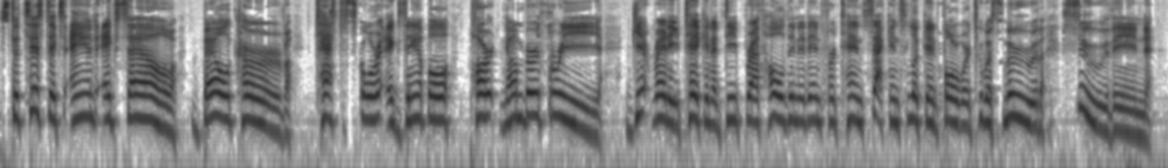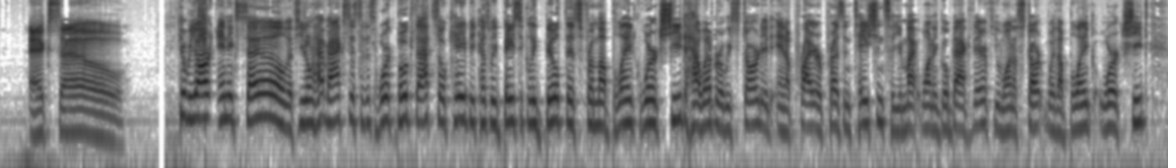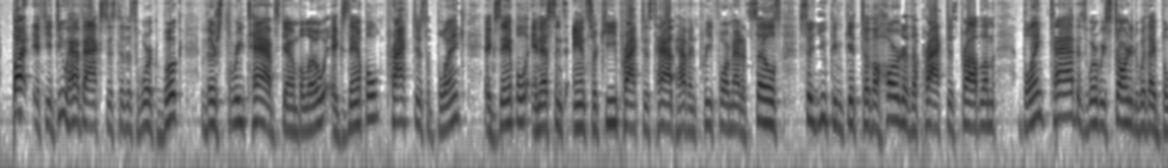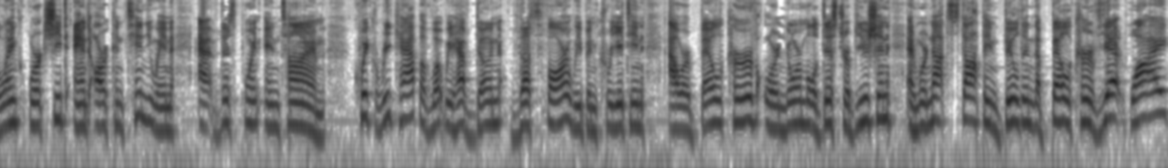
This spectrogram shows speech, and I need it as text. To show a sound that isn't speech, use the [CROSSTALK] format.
Statistics and Excel, bell curve, test score example, part number three. Get ready, taking a deep breath, holding it in for 10 seconds, looking forward to a smooth, soothing Excel. Here we are in Excel. If you don't have access to this workbook, that's okay because we basically built this from a blank worksheet. However, we started in a prior presentation, so you might want to go back there if you want to start with a blank worksheet. But if you do have access to this workbook, there's three tabs down below. Example, practice blank. Example, in essence, answer key, practice tab having pre-formatted cells so you can get to the heart of the practice problem. Blank tab is where we started with a blank worksheet and are continuing at this point in time quick recap of what we have done thus far. We've been creating our bell curve or normal distribution, and we're not stopping building the bell curve yet. Why?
